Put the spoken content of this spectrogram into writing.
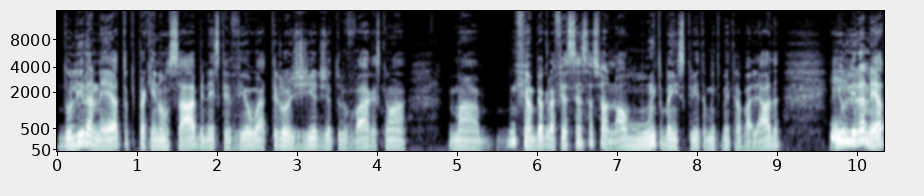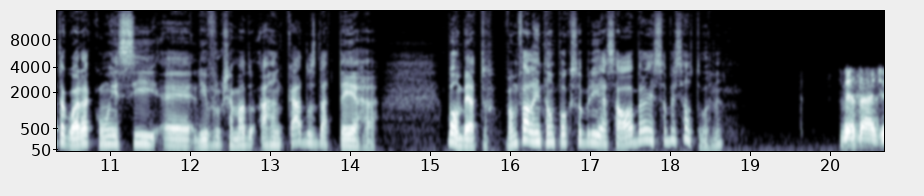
do Lira Neto, que para quem não sabe, né, escreveu a trilogia de Getúlio Vargas, que é uma, uma, enfim, uma biografia sensacional, muito bem escrita, muito bem trabalhada. E o Lira Neto agora com esse é, livro chamado Arrancados da Terra. Bom, Beto, vamos falar então um pouco sobre essa obra e sobre esse autor, né? Verdade,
